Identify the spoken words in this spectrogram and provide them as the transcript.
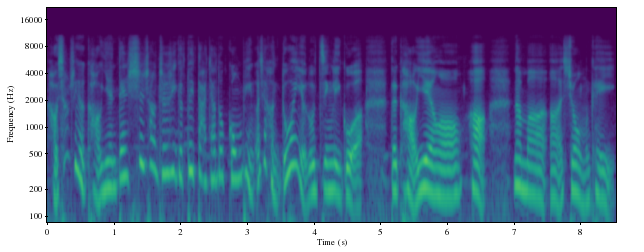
好像是一个考验，但事实上这是一个对大家都公平，而且很多人也都经历过的考验哦。好，那么呃，希望我们可以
